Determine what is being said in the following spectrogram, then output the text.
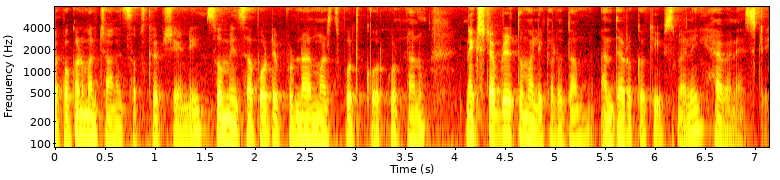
తప్పకుండా మన ఛానల్ సబ్స్క్రైబ్ చేయండి. సో మీ సపోర్ట్ ఎప్పుడు మనస్ఫూర్తి కోరుకుంటున్నాను. నెక్స్ట్ అప్డేట్తో మళ్ళీ కలుద్దాం. అంతవరకు keep smiling have a nice day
